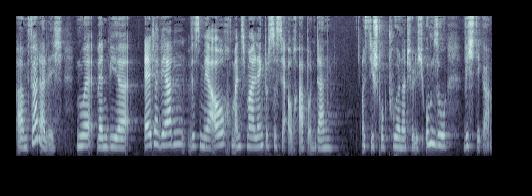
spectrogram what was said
ähm, förderlich. Nur wenn wir älter werden, wissen wir auch, manchmal lenkt uns das ja auch ab und dann ist die Struktur natürlich umso wichtiger.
